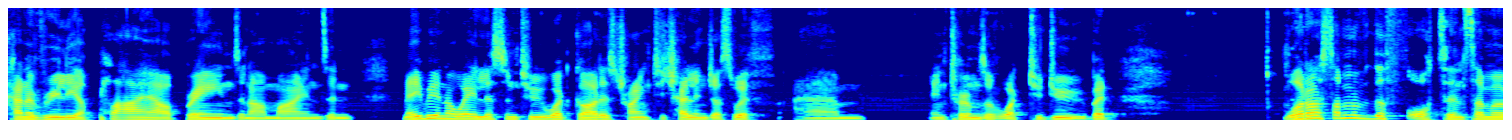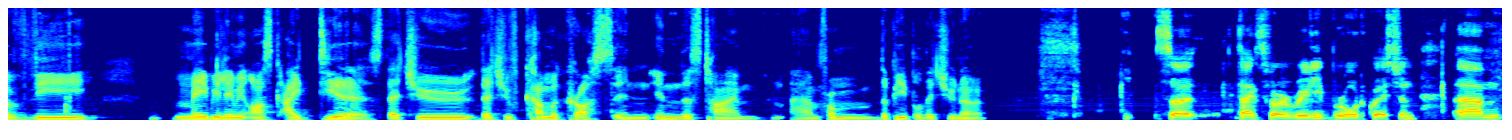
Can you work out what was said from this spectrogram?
kind of really apply our brains and our minds and maybe in a way listen to what God is trying to challenge us with um, in terms of what to do. But what are some of the thoughts and some of the maybe let me ask ideas that you that you've come across in in this time um, from the people that you know so thanks for a really broad question. Um,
